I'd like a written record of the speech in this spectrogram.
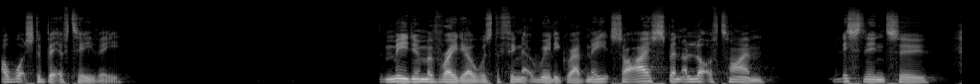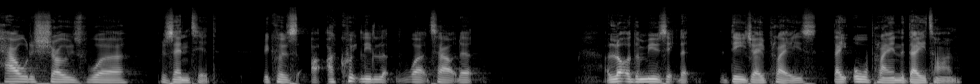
I watched a bit of TV, the medium of radio was the thing that really grabbed me. So I spent a lot of time listening to how the shows were presented because I, I quickly l- worked out that a lot of the music that the DJ plays, they all play in the daytime.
